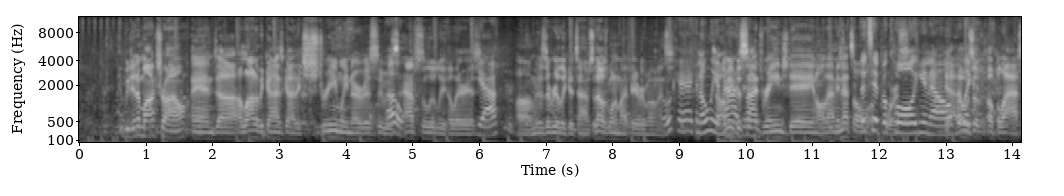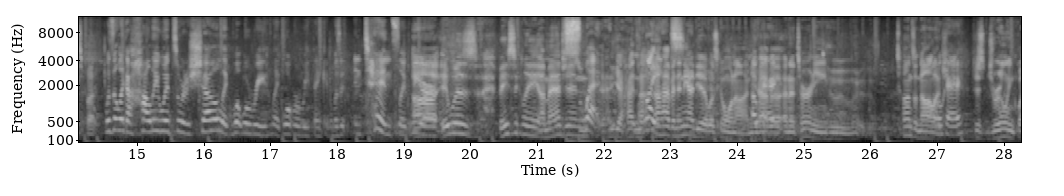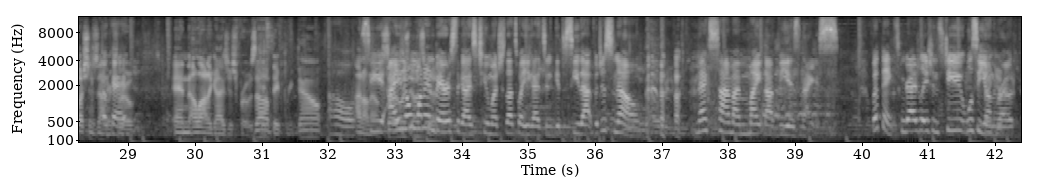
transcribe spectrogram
we did a mock trial, and uh, a lot of the guys got extremely nervous. It was Oh. absolutely hilarious. Yeah. Um, it was a really good time. So that was one of my favorite moments. Okay, I can only So, I mean, besides range day and all that, I mean, that's all. the typical, you know. Yeah, that was like, a, a blast, but. Was it like a Hollywood sort of show? Like what were we like what were we thinking? Was it intense? Like we are Uh, it was basically imagine Sweat. yeah, not, not having any idea what's going on. You have Okay. a, an attorney who tons of knowledge, Okay. just drilling questions down Okay. your throat, and a lot of guys just froze up. They freaked out. Oh, I don't see, know. So I was- don't want to embarrass the guys too much, so that's why you guys didn't get to see that. But just know, next time I might not be as nice. But thanks, congratulations to you. We'll see you on the road.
